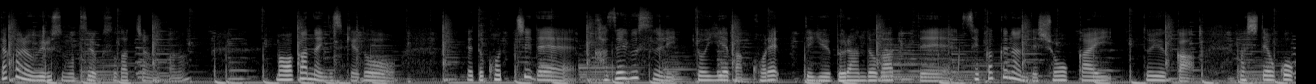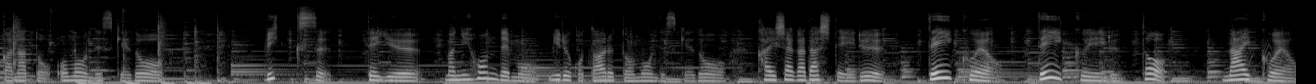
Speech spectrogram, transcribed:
だからウイルスも強く育っちゃうのかな？まあわかんないんですけどっと、こっちで風邪薬といえばこれっていうブランドがあってせっかくなんで紹介というか、まあ、しておこうかなと思うんですけどビックスっていう、まあ、日本でも見ることあると思うんですけど会社が出しているデイクイルデイクイルとナイクイル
